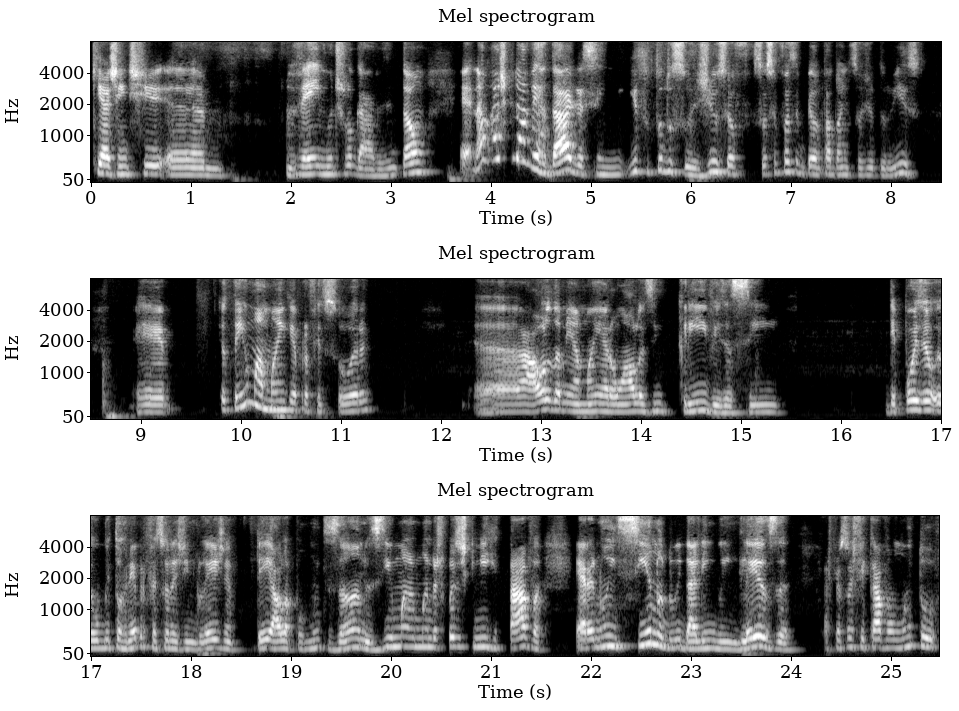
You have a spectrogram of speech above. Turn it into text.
que a gente é, vê em muitos lugares. Então, é, não, acho que, na verdade, assim, isso tudo surgiu, se, eu, se você fosse me perguntar de onde surgiu tudo isso, é, eu tenho uma mãe que é professora, é, a aula da minha mãe eram aulas incríveis, assim, depois eu, eu, me tornei professora de inglês, né? dei aula por muitos anos, e uma, uma das coisas que me irritava era no ensino do, da língua inglesa, as pessoas ficavam muito,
